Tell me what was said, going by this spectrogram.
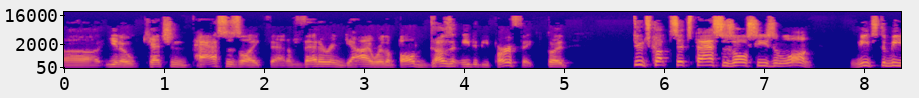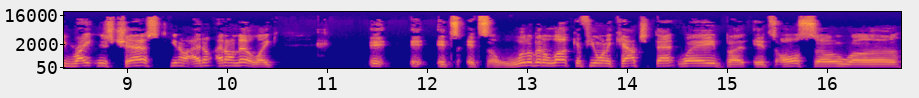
uh, you know, catching passes like that, a veteran guy where the ball doesn't need to be perfect. But dude's caught six passes all season long. needs to be right in his chest. You know, I don't, I don't know. Like, it, it, it's it's a little bit of luck if you want to couch it that way, but it's also uh,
